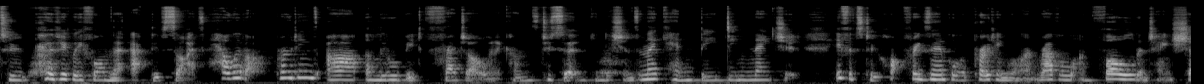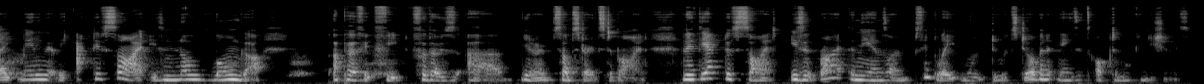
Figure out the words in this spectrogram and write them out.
to perfectly form their active sites. However, proteins are a little bit fragile when it comes to certain conditions and they can be denatured. If it's too hot, for example, the protein will unravel, unfold and change shape, meaning that the active site is no longer a perfect fit for those, uh, you know, substrates to bind. And if the active site isn't right, then the enzyme simply won't do its job and it needs its optimal conditions.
